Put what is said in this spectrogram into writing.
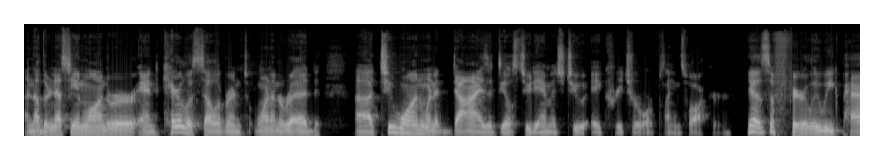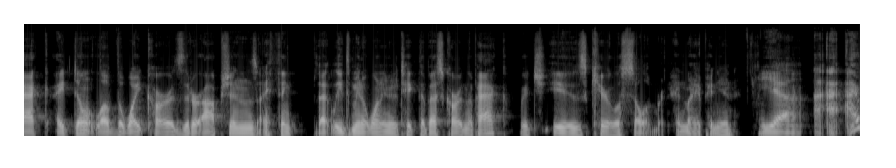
another Nessian Wanderer, and Careless Celebrant, one in a red. Uh, 2 1, when it dies, it deals two damage to a creature or planeswalker. Yeah, it's a fairly weak pack. I don't love the white cards that are options. I think that leads me to wanting to take the best card in the pack, which is Careless Celebrant, in my opinion. Yeah, I, I,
